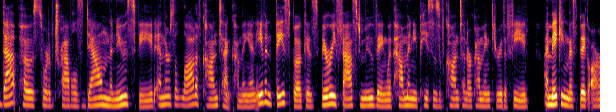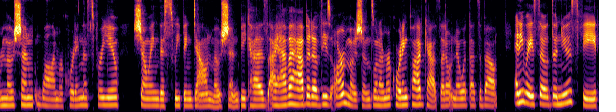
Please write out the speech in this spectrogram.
that post sort of travels down the news feed and there's a lot of content coming in. Even Facebook is very fast moving with how many pieces of content are coming through the feed. I'm making this big arm motion while I'm recording this for you, showing this sweeping down motion because I have a habit of these arm motions when I'm recording podcasts. I don't know what that's about. Anyway, so the news feed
